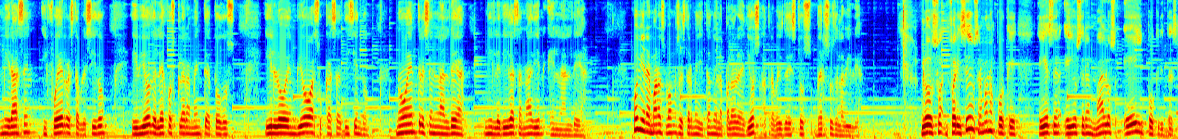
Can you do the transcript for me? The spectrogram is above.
mirasen y fue restablecido y vio de lejos claramente a todos y lo envió a su casa diciendo, no entres en la aldea ni le digas a nadie en la aldea. Muy bien hermanos, vamos a estar meditando en la palabra de Dios a través de estos versos de la Biblia. Los fariseos, hermanos, porque ellos, ellos eran malos e hipócritas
